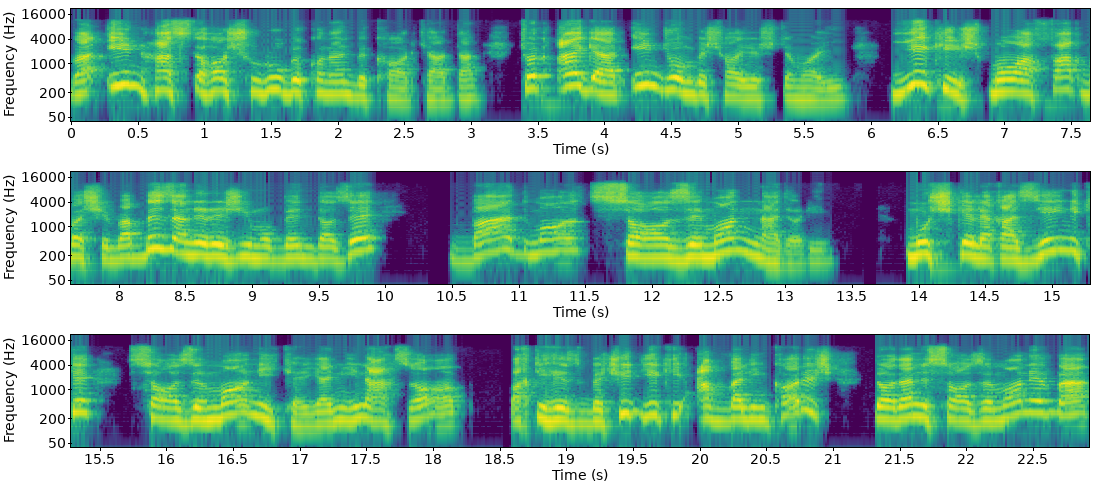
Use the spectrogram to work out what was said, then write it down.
و این هسته ها شروع بکنن به کار کردن. چون اگر این جنبش های اجتماعی یکیش موفق باشه و بزنه رژیم و بندازه بعد ما سازمان نداریم. مشکل قضیه اینه که سازمانی که یعنی این احزاب وقتی حزب بشید یکی اولین کارش دادن سازمانه و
